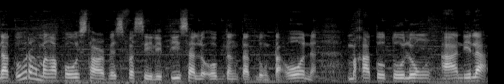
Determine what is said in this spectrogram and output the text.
naturang mga post-harvest facility sa loob ng tatlong taon. Makatutulong ah, nila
